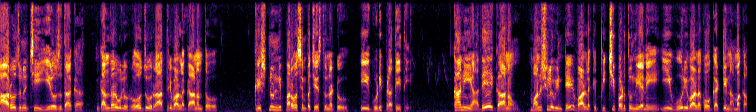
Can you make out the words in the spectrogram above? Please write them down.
ఆ రోజు నుంచి ఈ రోజు దాకా గంధర్వులు రోజూ రాత్రి వాళ్ళ గానంతో కృష్ణుణ్ణి పరవశింపచేస్తున్నట్టు ఈ గుడి ప్రతీతి. కానీ అదే గానం మనుషులు వింటే వాళ్ళకి పిచ్చి పడుతుంది అని ఈ ఊరి వాళ్ళకు ఓ గట్టి నమ్మకం.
